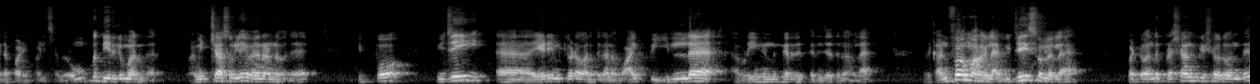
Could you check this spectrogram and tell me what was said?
எடப்பாடி பழனிசாமி. ரொம்ப தீர்க்கமாக இருந்தார். அமித்ஷா சொல்லியே வேணான்னு இப்போ விஜய் ஏடிஎம்கேட வரதுக்கான வாய்ப்பு இல்லை அப்படிங்கிறது தெரிஞ்சதுனால அது கன்ஃபார்ம் ஆகலை. விஜய் சொல்லலை. பட் வந்து பிரசாந்த் கிஷோர் வந்து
